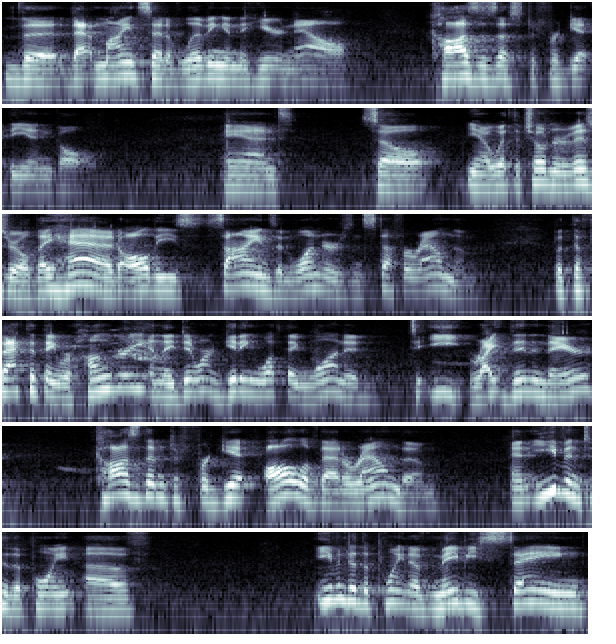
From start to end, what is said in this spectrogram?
the that mindset of living in the here now causes us to forget the end goal. And so, you know, with the children of Israel, they had all these signs and wonders and stuff around them. But the fact that they were hungry and they did, weren't getting what they wanted to eat right then and there caused them to forget all of that around them. And even to the point of even to the point of maybe saying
